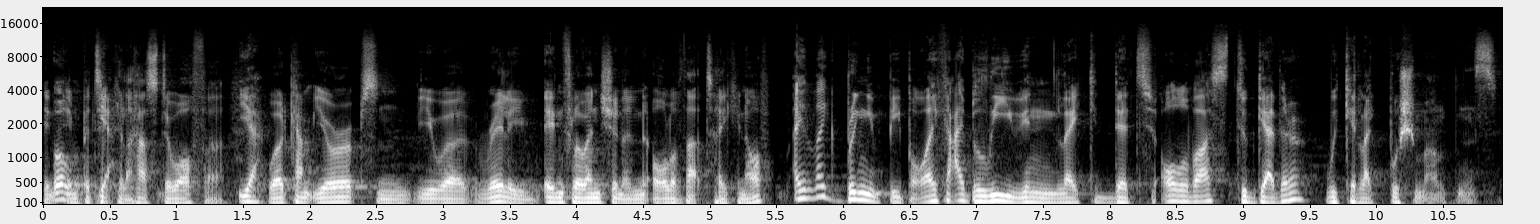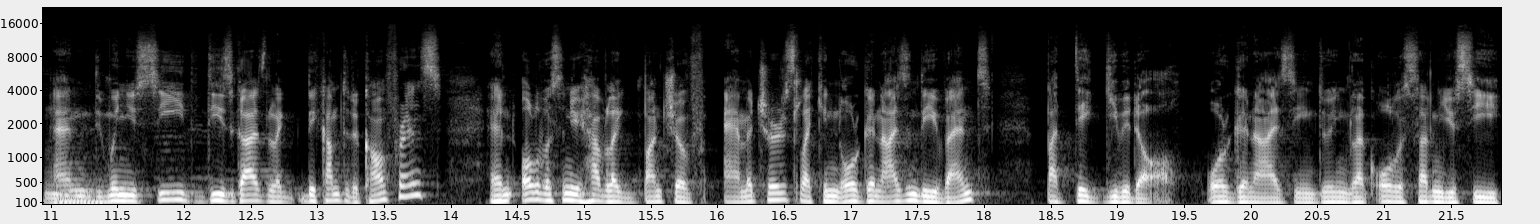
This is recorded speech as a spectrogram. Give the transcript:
in, Oh, in particular has to offer. Yeah. WordCamp Europe's, and you were really influential in all of that taking off. I like bringing people. Like I believe in like that all of us together we can like push mountains. And when you see these guys like they come to the conference and all of a sudden you have like bunch of amateurs like in organizing the event, but they give it all. Organizing, doing like all of a sudden you see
